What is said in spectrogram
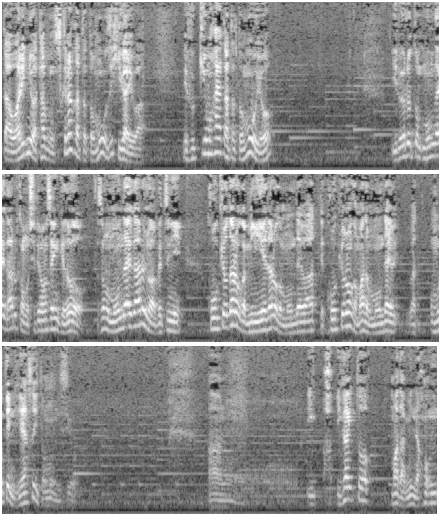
た割には多分少なかったと思うぜ被害は。で復旧も早かったと思うよ。いろいろと問題があるかもしれませんけどその問題があるのは別に公共だろうが民営だろうが問題はあって公共の方がまだ問題は表に出やすいと思うんですよ。あの意外とまだみんな本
